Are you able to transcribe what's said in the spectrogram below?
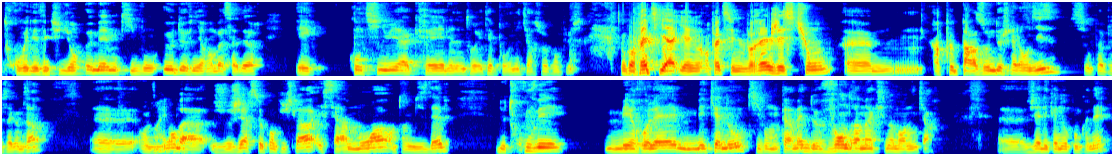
trouver des étudiants eux-mêmes qui vont, eux, devenir ambassadeurs et continuer à créer de la notoriété pour Nicar sur le campus. Donc en fait, il y a, il y a en fait, c'est une vraie gestion euh, un peu par zone de chalandise, si on peut appeler ça comme ça, euh, en disant bah je gère ce campus-là et c'est à moi en tant que bizdev de trouver mes relais, mes canaux qui vont me permettre de vendre un maximum en Nicar euh, via les canaux qu'on connaît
